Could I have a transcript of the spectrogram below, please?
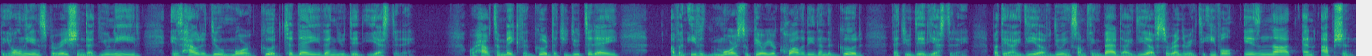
The only inspiration that you need is how to do more good today than you did yesterday, or how to make the good that you do today of an even more superior quality than the good that you did yesterday. But the idea of doing something bad, the idea of surrendering to evil, is not an option.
